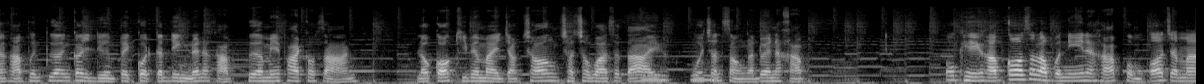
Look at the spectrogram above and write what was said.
นะครับ เพื่อนๆก็อย่าลืมไปกดกระดิ่งด้วยนะครับ เพื่อไม่พลาดข่าวสาร แล้วก็คลิปใหม่ๆจากช่องชัชวานสไตล์เวอร์ชัน2 กันด้วยนะครับ โอเคครับ ก็สำหรับวันนี้นะครับ ผมก็จะมา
